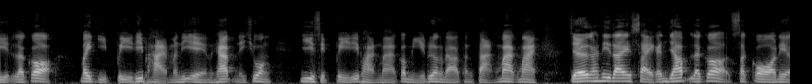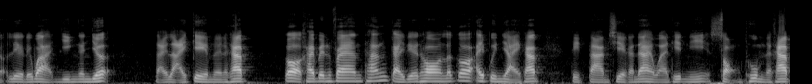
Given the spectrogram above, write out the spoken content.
ดีตแล้วก็ ไม่กี่ปีที่ผ่านมานี่เองนะครับในช่วง 20 ปีที่ผ่านมาก็มีเรื่องราวต่างๆ มากมาย เจอกันที่ใดใส่กันยับ แล้วก็สกอร์เนี่ยเรียกได้ว่ายิงกันเยอะหลายๆเกมเลยนะครับ ก็ใครเป็นแฟนทั้งไก่เดือทองแล้วก็ไอ้ปืนใหญ่ครับ ติดตามเชียร์กันได้วันอาทิตย์นี้ 2 ทุ่มนะครับ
